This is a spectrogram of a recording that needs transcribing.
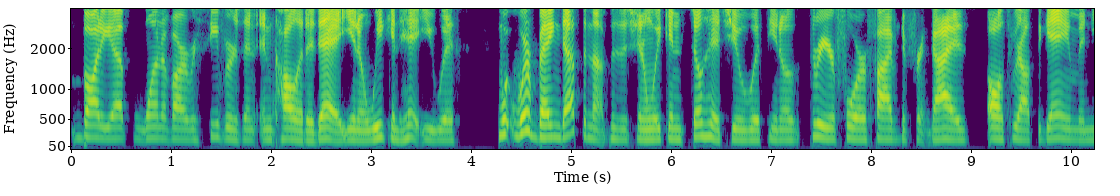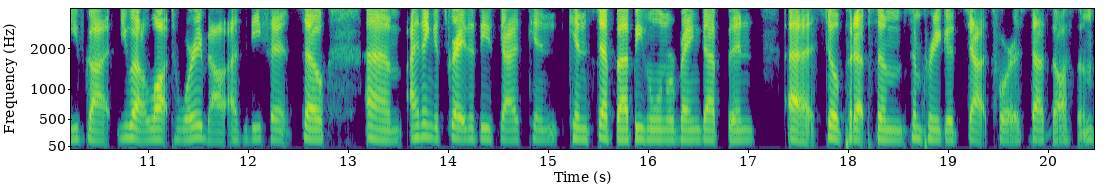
body up one of our receivers and, and call it a day. You know, we can hit you with we're banged up in that position and we can still hit you with you know three or four or five different guys all throughout the game and you've got you got a lot to worry about as a defense. So um, i think it's great that these guys can can step up even when we're banged up and uh, still put up some some pretty good stats for us. That's awesome.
